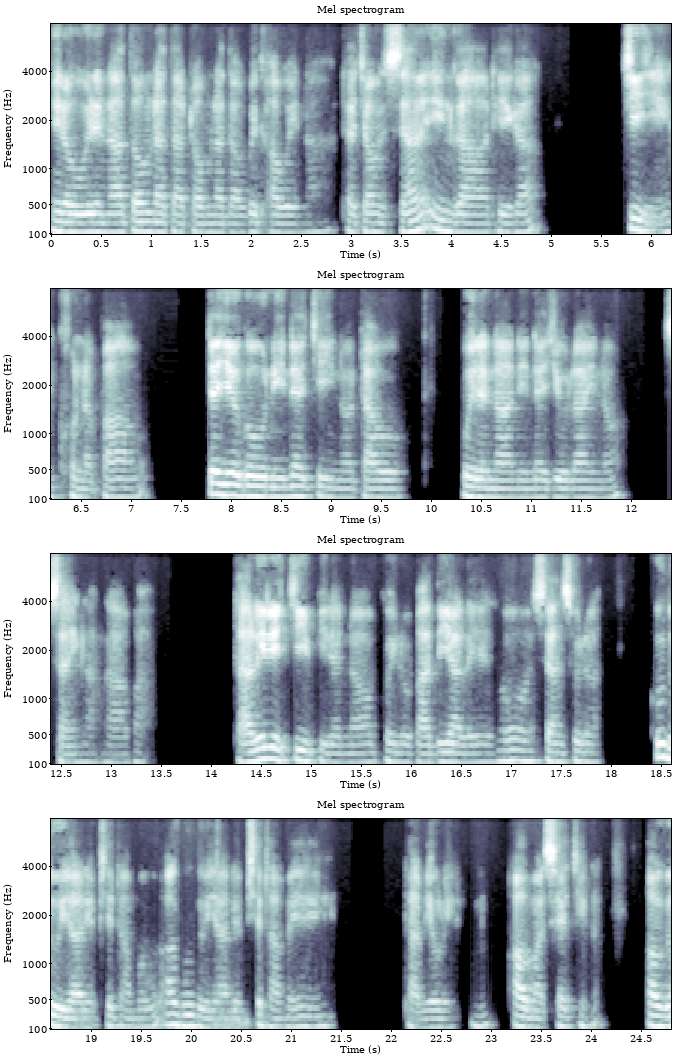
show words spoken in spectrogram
အဲတော့ဝေဒနာသောမနတဒေါမနတဥပေက္ခဝေဒနာဒါကြောင့်ဇန်အင်္ဂါတွေကကြည့်ရင်ခုနှစ်ပါးတရကိုအနေနဲ့ကြည့်တော့ဒါကိုဝေဒနာအနေနဲ့ယူလိုက်တော့ဇန်က၅ပါးဒါလေးတွေကြည့်ပြီးတော့နောက်ဘုန်းကြီးတို့ဗာသိရလဲဟောဇန်ဆိုတော့ ကုသိုလ်ရတယ်ဖြစ်တာမဟုတ်အကုသိုလ်ရတယ်ဖြစ်တာပဲဒါမျိုးလေးအောက်မှာဆက်ကြည့်လိုက်အောက်က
